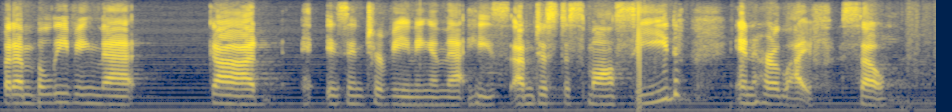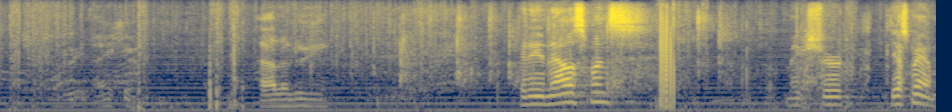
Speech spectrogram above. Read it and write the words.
but I'm believing that God is intervening and that he's I'm just a small seed in her life. So Thank you. Hallelujah. Any announcements? Make sure, yes, ma'am.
